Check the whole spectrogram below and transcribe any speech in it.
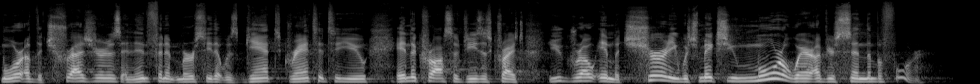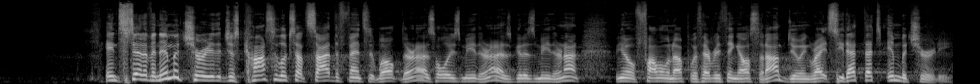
more of the treasures and infinite mercy that was granted to you in the cross of Jesus Christ, you grow in maturity, which makes you more aware of your sin than before. Instead of an immaturity that just constantly looks outside the fence that, well, they're not as holy as me, they're not as good as me, they're not, you know, following up with everything else that I'm doing, right? See, that, that's immaturity.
